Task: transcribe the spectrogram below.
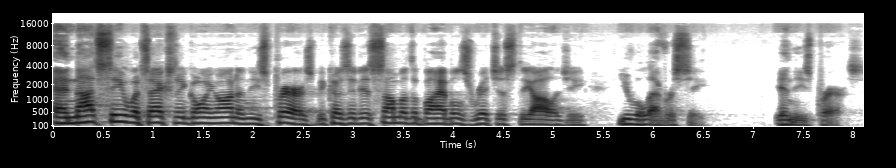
and not see what's actually going on in these prayers because it is some of the Bible's richest theology you will ever see in these prayers.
